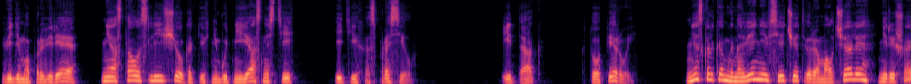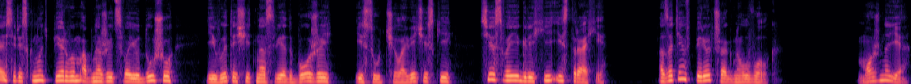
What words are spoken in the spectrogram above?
видимо проверяя, не осталось ли еще каких-нибудь неясностей, и тихо спросил. Итак, кто первый? Несколько мгновений все четверо молчали, не решаясь рискнуть первым обнажить свою душу и вытащить на свет Божий и суд человеческий все свои грехи и страхи. А затем вперед шагнул волк. «Можно я?»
